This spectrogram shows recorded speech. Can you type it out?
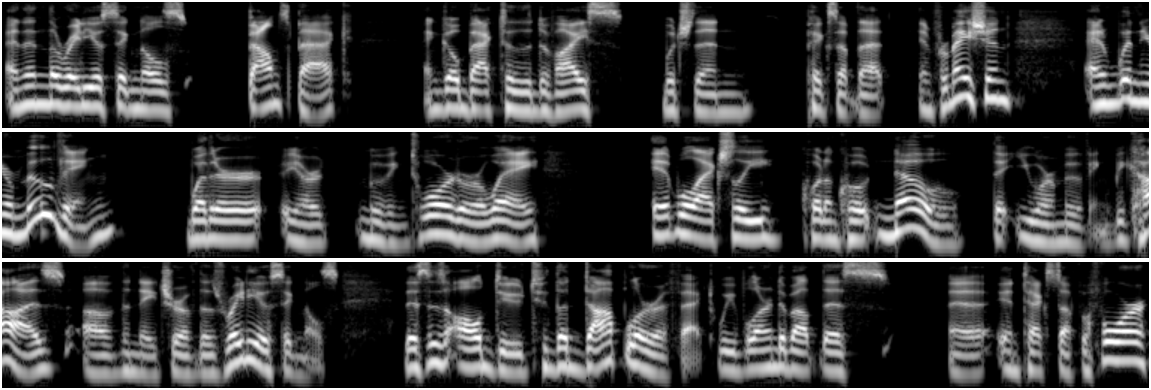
and then the radio signals bounce back and go back to the device, which then picks up that information. And when you're moving, whether you're moving toward or away, it will actually, quote unquote, know that you are moving because of the nature of those radio signals. This is all due to the Doppler effect. We've learned about this uh, in tech stuff before,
